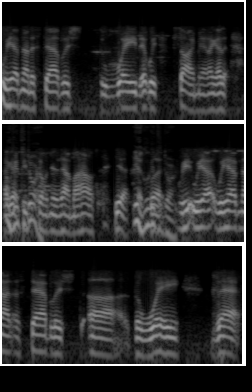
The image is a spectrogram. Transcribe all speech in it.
we have not established the way that we. Sorry, man. I got I Oh, got people door. coming in and out of my house. Yeah, Yeah, go get the door. We we have we have not established uh, the way that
